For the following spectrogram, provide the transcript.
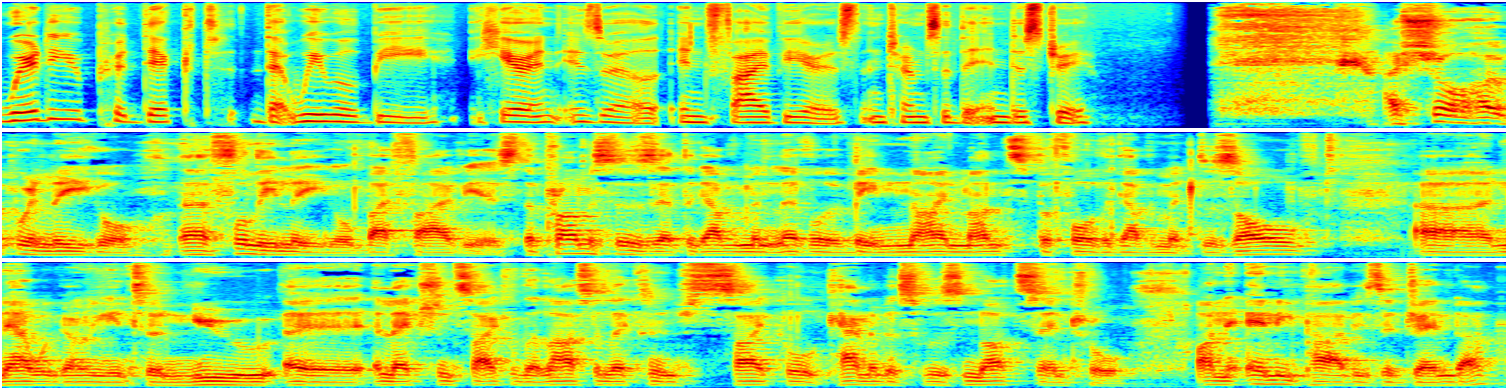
Where do you predict that we will be here in Israel in five years in terms of the industry? I sure hope we're legal, uh, fully legal by five years. The promises at the government level have been nine months before the government dissolved. Uh, now we're going into a new uh, election cycle. The last election cycle, cannabis was not central on any party's agenda.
